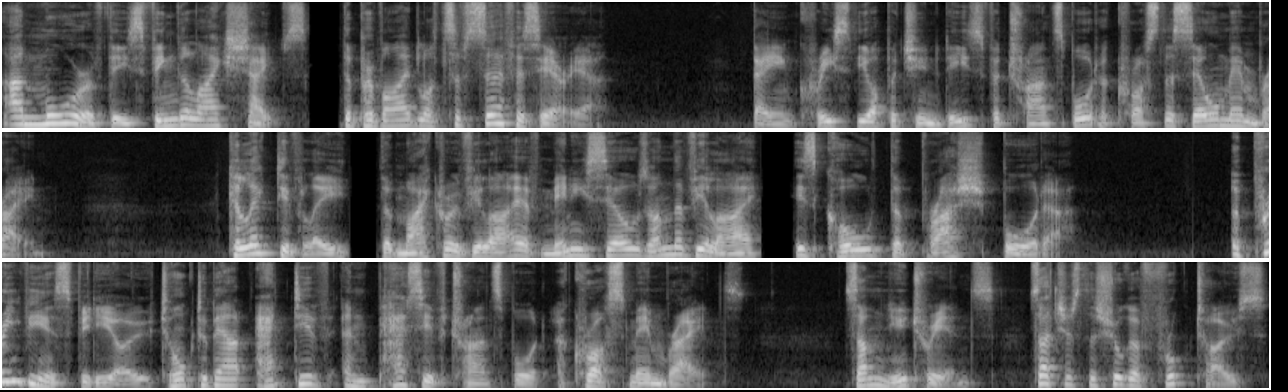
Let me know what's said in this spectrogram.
are more of these finger-like shapes that provide lots of surface area. They increase the opportunities for transport across the cell membrane. Collectively, the microvilli of many cells on the villi is called the brush border. A previous video talked about active and passive transport across membranes. Some nutrients, such as the sugar fructose,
